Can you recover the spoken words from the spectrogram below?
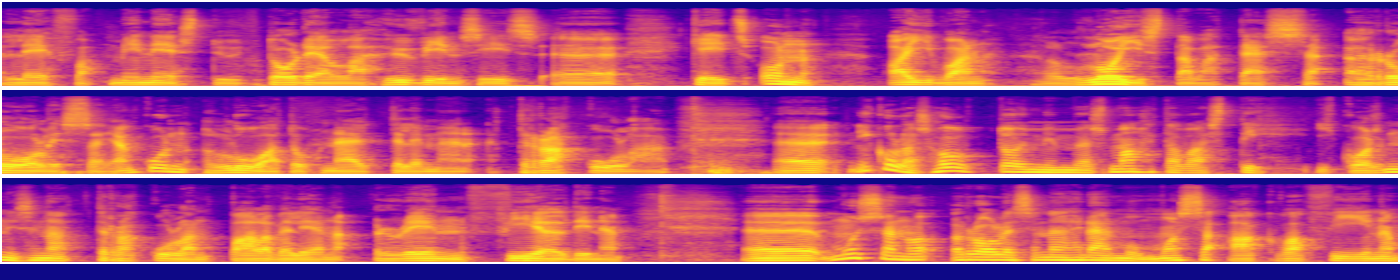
leffa menestyy todella hyvin, siis äh, Cage on aivan loistava tässä roolissa ja kun luotu näyttelemään Drakulaa. Nikolas Holt toimi myös mahtavasti ikonisena Drakulan palvelijana Renfieldinä. Muissa no- rooleissa nähdään muun muassa Aquafina,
